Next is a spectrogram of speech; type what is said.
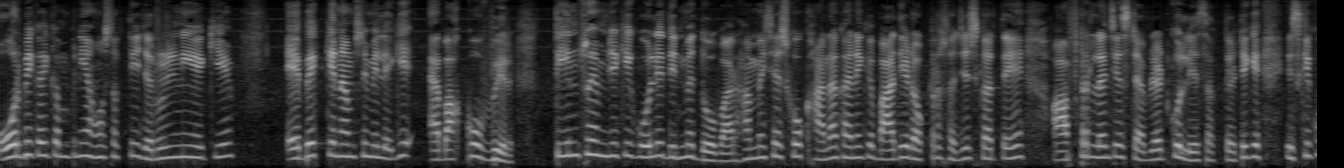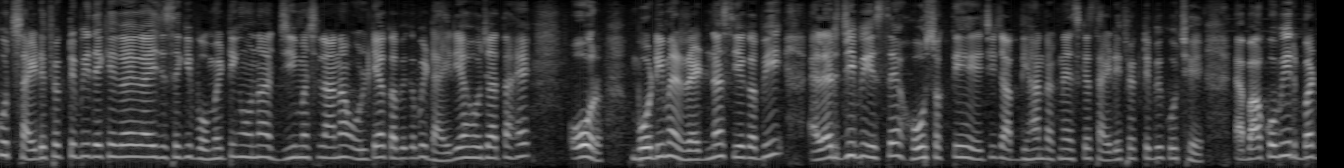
और भी कई कंपनियाँ हो सकती है, ज़रूरी नहीं है कि एबेक के नाम से मिलेगी एबाकोविर 300 सौ की गोली दिन में दो बार। हमेशा इसको खाना खाने के बाद ये डॉक्टर सजेस्ट करते हैं, आफ्टर लंच इस टैबलेट को ले सकते हैं। ठीक है, इसके कुछ साइड इफ़ेक्ट भी देखे गए गए जैसे कि वोमिटिंग होना, जी मचलाना, उल्टिया कभी कभी डायरिया हो जाता है, और बॉडी में रेडनेस ये कभी एलर्जी भी इससे हो सकती है। ये चीज़ आप ध्यान रखना, इसके साइड इफ़ेक्ट भी कुछ है। एबाकोवीर बट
